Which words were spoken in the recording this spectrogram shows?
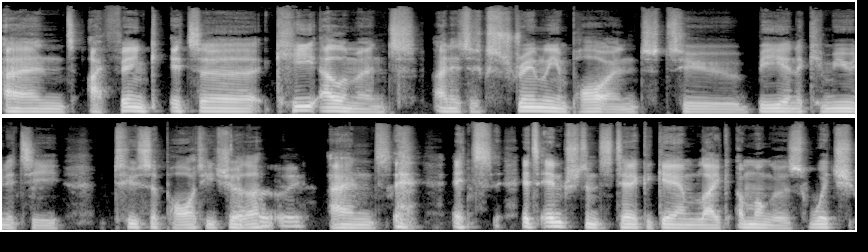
And I think it's a key element, and it's extremely important to be in a community to support each Definitely. other. And it's it's interesting to take a game like Among Us, which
